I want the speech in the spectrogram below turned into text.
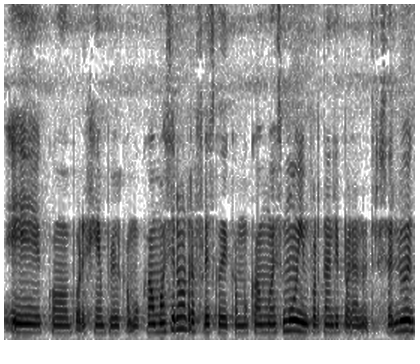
eh, como por ejemplo el camu camu. Hacer un refresco de camu camu es muy importante para nuestra salud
